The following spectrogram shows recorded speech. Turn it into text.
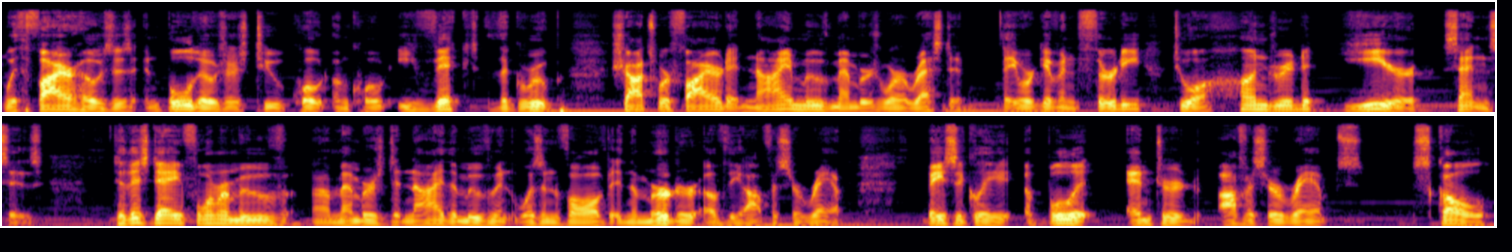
with fire hoses and bulldozers to quote unquote evict the group. Shots were fired and nine Move members were arrested. They were given 30 to 100 year sentences. To this day, former MOVE uh, members deny the movement was involved in the murder of the officer Ramp. Basically, a bullet entered Officer Ramp's skull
